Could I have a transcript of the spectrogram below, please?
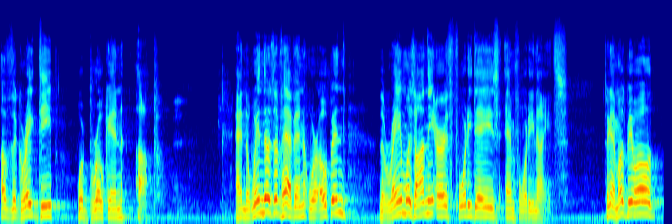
of the great deep were broken up. And the windows of heaven were opened. The rain was on the earth 40 days and 40 nights. So again, most people,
